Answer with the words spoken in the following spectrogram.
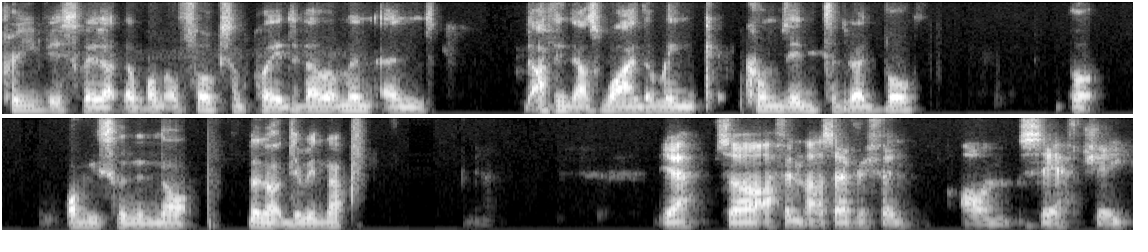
previously that they want to focus on player development, and I think that's why the link comes into the Red Bull But obviously they're not they're not doing that. Yeah, so I think that's everything on CFG.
